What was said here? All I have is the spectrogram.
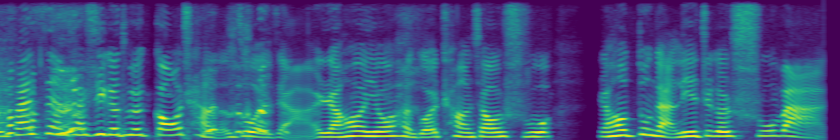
我发现他是一个特别高产的作家，然后也有很多畅销书，然后钝感力这个书吧，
